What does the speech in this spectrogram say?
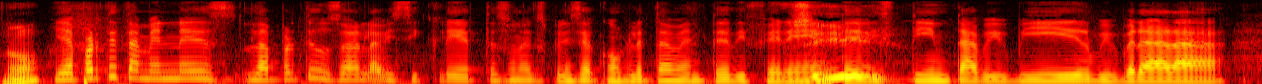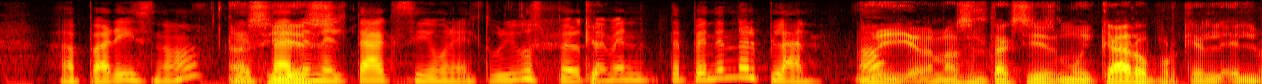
¿no? Y aparte también es, la parte de usar la bicicleta es una experiencia completamente diferente, Sí. distinta, vivir, vibrar a, a París, ¿no? Que Así es. en el taxi o en el turibús, pero Que- también dependiendo del plan, ¿no? No, Y además el taxi es muy caro porque el, el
